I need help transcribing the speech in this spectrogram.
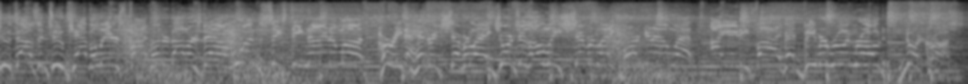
2002 Cavaliers, $500 down, 169 a month. Hurry to Hendrick Chevrolet, Georgia's only Chevrolet Bargain Outlet. I-85 at Beaver Ruin Road, Norcross.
